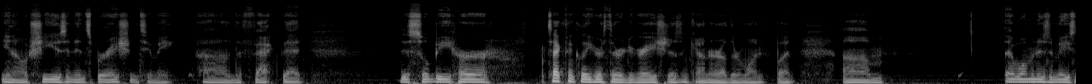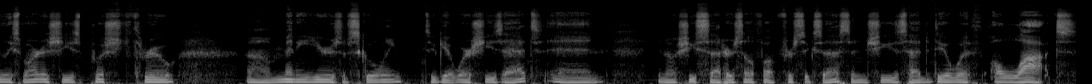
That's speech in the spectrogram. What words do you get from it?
you know, she is an inspiration to me. Uh, the fact that this will be her, technically her third degree, she doesn't count her other one, but, um, that woman is amazingly smart as she's pushed through um, many years of schooling to get where she's at and you know she set herself up for success and she's had to deal with a lot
